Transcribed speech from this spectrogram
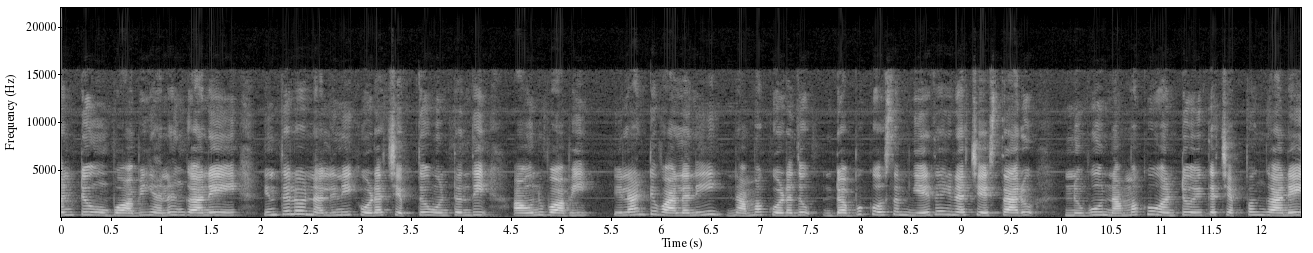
అంటూ బాబీ అనగానే ఇంతలో నలిని కూడా చెప్తూ ఉంటుంది. అవును బాబీ ఇలాంటి వాళ్ళని నమ్మకూడదు. డబ్బు కోసం ఏదైనా చేస్తారు. నువ్వు నమ్మకు అంటూ ఇక చెప్పంగానే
